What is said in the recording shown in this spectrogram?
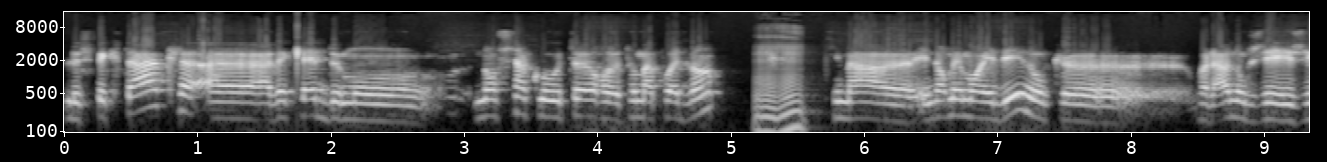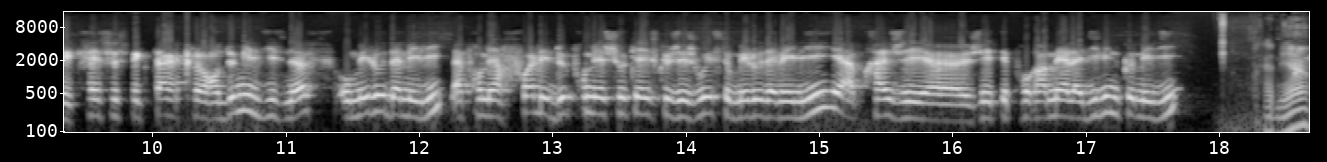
le spectacle avec l'aide de mon ancien co-auteur Thomas Poitvin, Mhm. qui m'a énormément aidé. Donc voilà, donc j'ai créé ce spectacle en 2019 au Mélo d'Amélie. La première fois, les deux premiers showcases que j'ai joués, c'est au Mélo d'Amélie. Après, j'ai j'ai été programmée à la Divine Comédie. Très bien.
